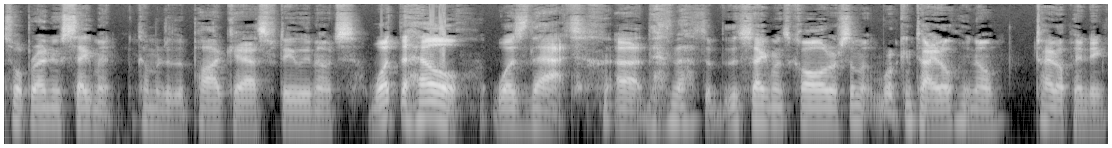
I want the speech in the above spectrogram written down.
So a brand new segment coming to the podcast daily notes. What the hell was that? Uh, that's the segment's called or some working title you know title pending.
